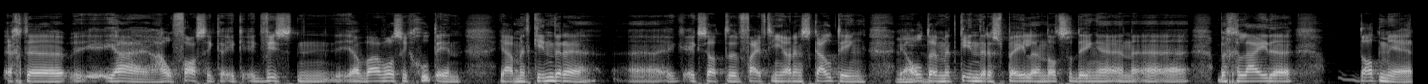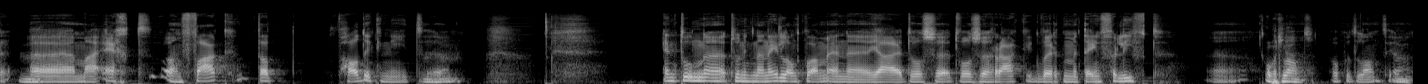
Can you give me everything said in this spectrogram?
echt uh, ja, hou vast. Ik, ik, ik wist, ja, waar was ik goed in? Ja, met kinderen. Uh, ik, ik zat 15 jaar in scouting. Ja, altijd met kinderen spelen en dat soort dingen. En begeleiden. Dat meer. maar echt een vak, dat had ik niet. En toen, uh, toen ik naar Nederland kwam en uh, ja, het was, het was raak. Ik werd meteen verliefd. Op het land? op het land, ja. Mm.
